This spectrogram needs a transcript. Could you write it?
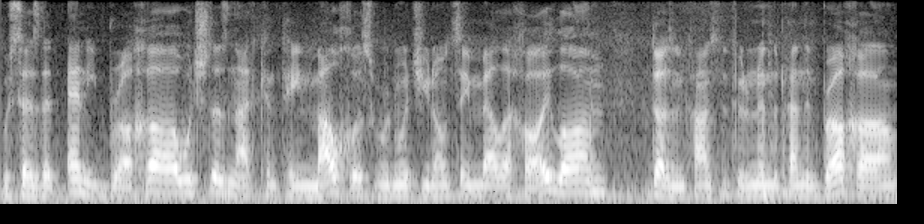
who says that any bracha which does not contain malchus, in which you don't say melech ha'ilam, doesn't constitute an independent bracha.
